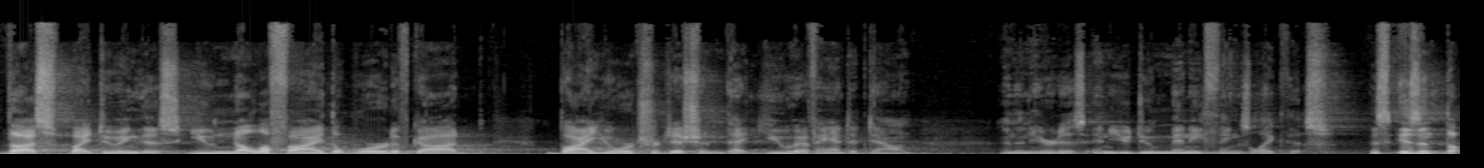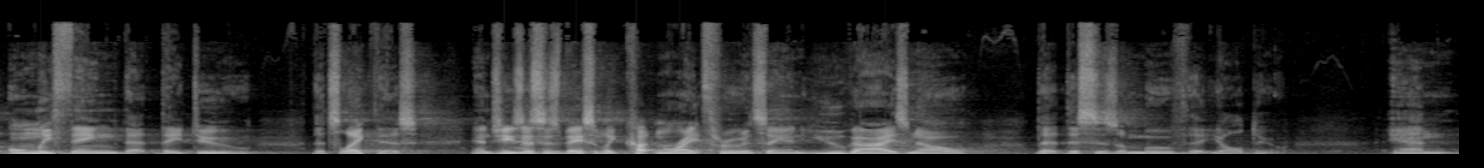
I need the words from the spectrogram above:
Thus, by doing this, you nullify the word of God by your tradition that you have handed down. And then here it is, and you do many things like this. This isn't the only thing that they do that's like this. And Jesus is basically cutting right through and saying, You guys know that this is a move that y'all do. And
